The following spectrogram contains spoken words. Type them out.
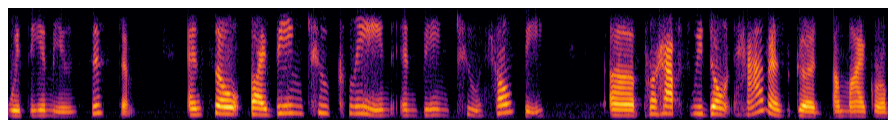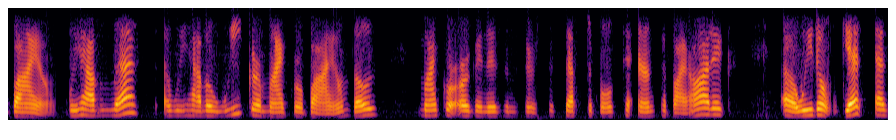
with the immune system. And so, by being too clean and being too healthy, uh, perhaps we don't have as good a microbiome. We have less, uh, we have a weaker microbiome. Those microorganisms are susceptible to antibiotics. Uh, we don't get as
